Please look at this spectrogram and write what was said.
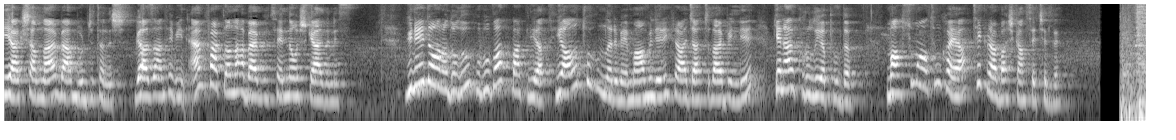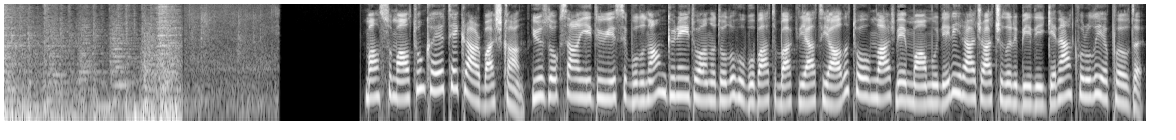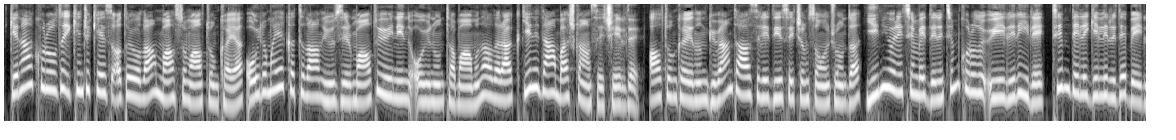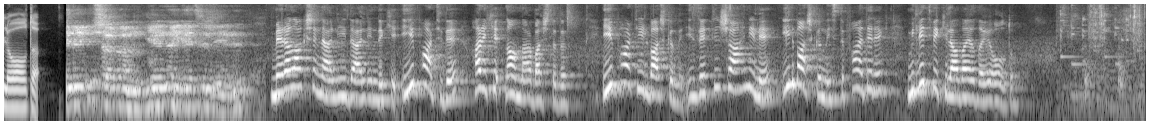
İyi akşamlar, ben Burcu Tanış. Gaziantep'in en farklı ana haber bültenine hoş geldiniz. Güneydoğu Anadolu Hububat Bakliyat, Yağlı Tohumları ve Mamulleri İhracatçılar Birliği Genel Kurulu yapıldı. Mahsum Altunkaya tekrar başkan seçildi. Mahsum Altunkaya tekrar başkan. 197 üyesi bulunan Güneydoğu Anadolu Hububat Bakliyat Yağlı Tohumlar ve Mamulleri İhracatçıları Birliği Genel Kurulu yapıldı. Genel kurulda ikinci kez aday olan Mahsum Altunkaya, oylamaya katılan 126 üyenin oyunun tamamını alarak yeniden başkan seçildi. Altunkaya'nın güven tazelediği seçim sonucunda yeni yönetim ve denetim kurulu üyeleriyle tim delegeleri de belli oldu. belirli şartların yerine getirildiğini Meral Akşener liderliğindeki İyi Parti'de hareketli anlar başladı. İyi Parti İl Başkanı İzzettin Şahin ile İl Başkanı istifa ederek milletvekili aday adayı oldu.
